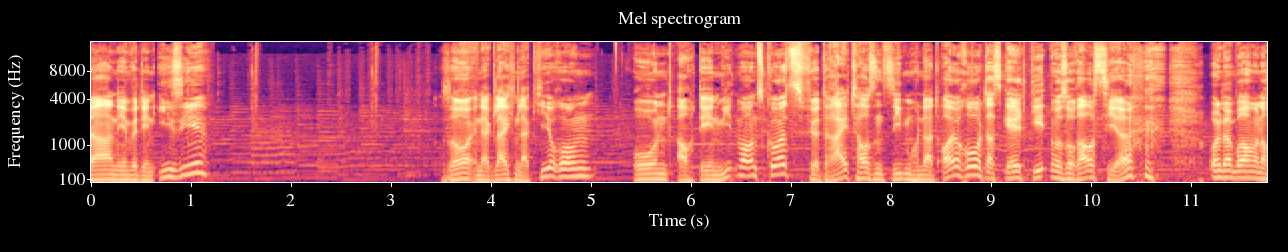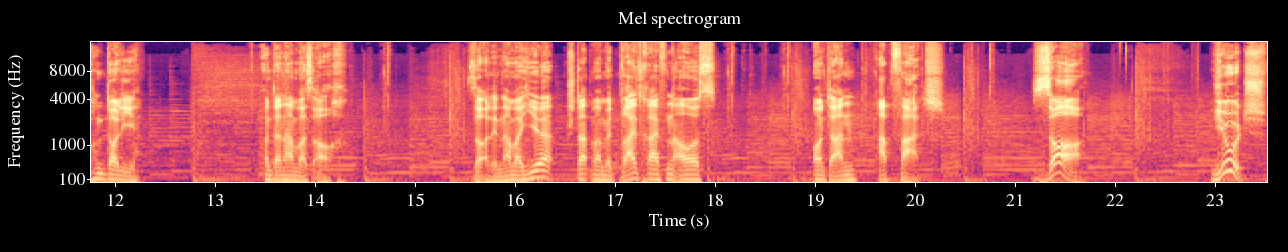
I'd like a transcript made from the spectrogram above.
Da nehmen wir den Easy. So, in der gleichen Lackierung. Und auch den mieten wir uns kurz für 3700 Euro. Das Geld geht nur so raus hier. Und dann brauchen wir noch einen Dolly. Und dann haben wir es auch. So, den haben wir hier. Starten wir mit Breitreifen aus. Und dann Abfahrt. So. Gut.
